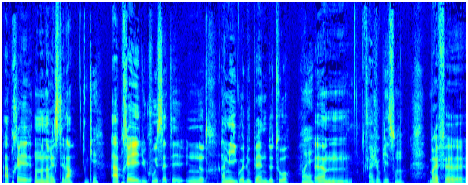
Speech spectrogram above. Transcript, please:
Après, on en est resté là. ok. Après, du coup, c'était une autre amie guadeloupéenne de Tours. Ouais, Euh, ah, j'ai oublié son nom. Bref, euh,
